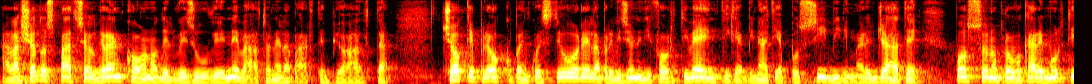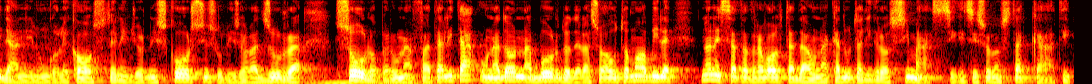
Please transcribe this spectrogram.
ha lasciato spazio al gran cono del Vesuvio innevato nella parte più alta. Ciò che preoccupa in queste ore è la previsione di forti venti che, abbinati a possibili mareggiate, possono provocare molti danni lungo le coste. Nei giorni scorsi, sull'isola azzurra, solo per una fatalità, una donna a bordo della sua automobile non è stata travolta da una caduta di grossi massi che si sono staccati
